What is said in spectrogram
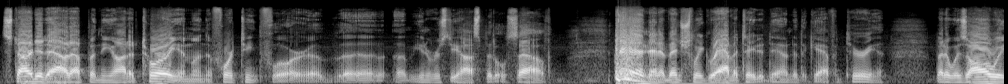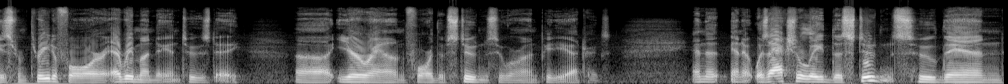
Started out up in the auditorium on the 14th floor of, uh, of University Hospital South, and then eventually gravitated down to the cafeteria. But it was always from 3 to 4 every Monday and Tuesday, uh, year-round for the students who were on pediatrics. And, the, and it was actually the students who then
